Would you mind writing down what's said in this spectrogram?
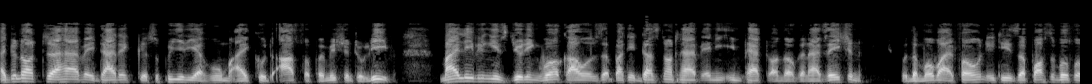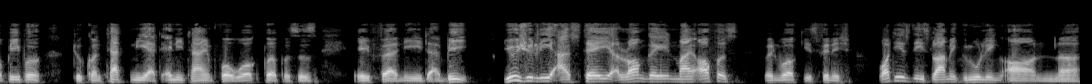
I do not uh, have a direct superior whom I could ask for permission to leave. My leaving is during work hours, but it does not have any impact on the organization. With the mobile phone, it is uh, possible for people to contact me at any time for work purposes if uh, need be. Usually I stay longer in my office when work is finished. What is the Islamic ruling on uh,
